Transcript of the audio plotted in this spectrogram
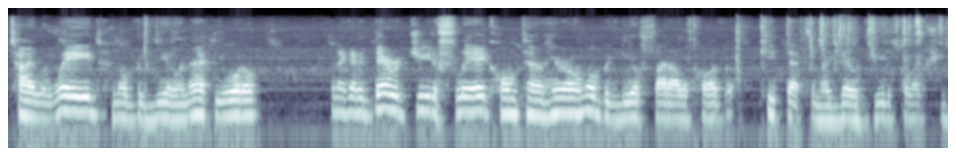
Tyler Wade, no big deal in that, the auto. And I got a Derek Jeter flag, hometown hero. No big deal, $5 card, but keep that for my Derek Jeter collection.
